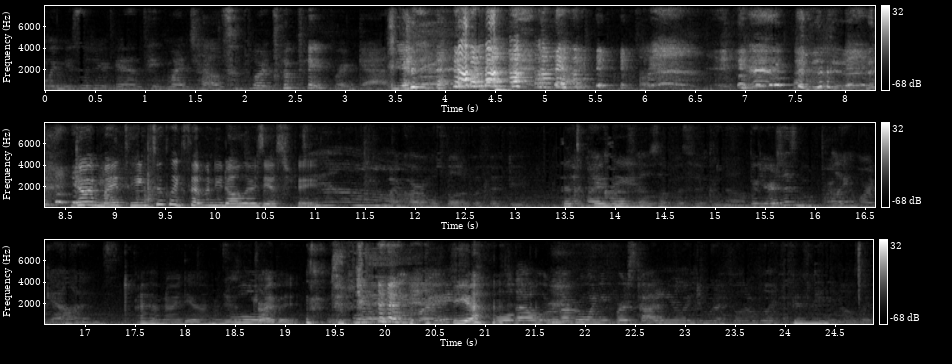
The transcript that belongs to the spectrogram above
When you said you're gonna take my child support to pay for gas. I did that. Dude, my tank took like seventy dollars yesterday. My car almost filled up with fifty. That's yeah, My car fills up with 50 now. But yours is probably more gallons. I have no idea. I'm just Well- drive it. right? yeah. Well, that remember when you first got it, and you're like, dude, I filled up like 50 and I was like,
